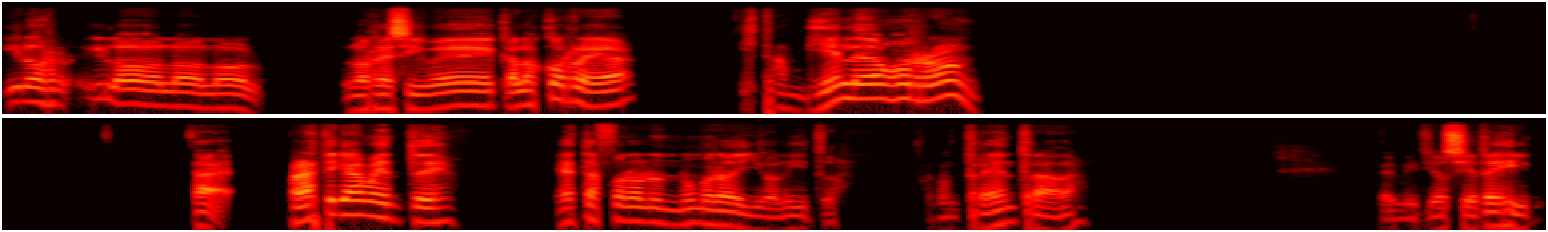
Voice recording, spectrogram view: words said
y lo, y lo, lo, lo- recibe Carlos Correa y también le da un jonrón. O sea, prácticamente, estos fueron los números de Yolito. Fueron tres entradas, permitió siete hits,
